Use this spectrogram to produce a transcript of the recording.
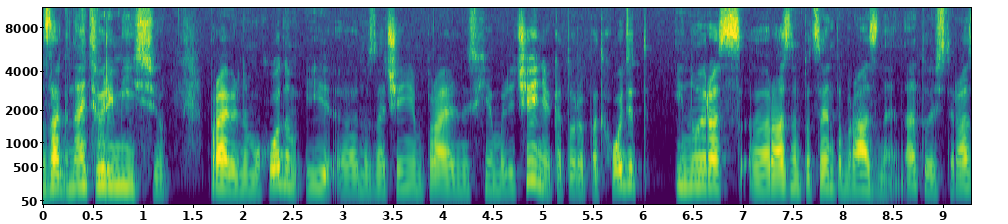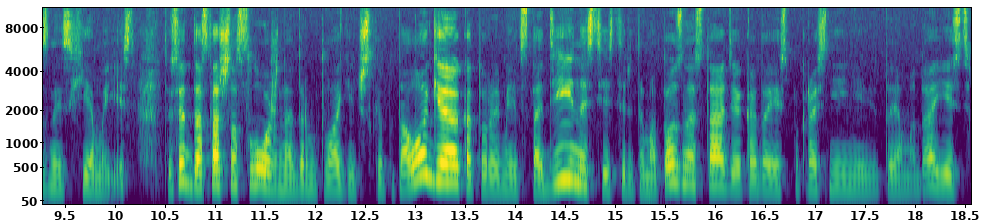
загнать в ремиссию правильным уходом и э, назначением правильной схемы лечения, которая подходит иной раз э, разным пациентам разная, да, то есть разные схемы есть. То есть это достаточно сложная дерматологическая патология, которая имеет стадийность, есть эритематозная стадия, когда есть покраснение эритема, да, есть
